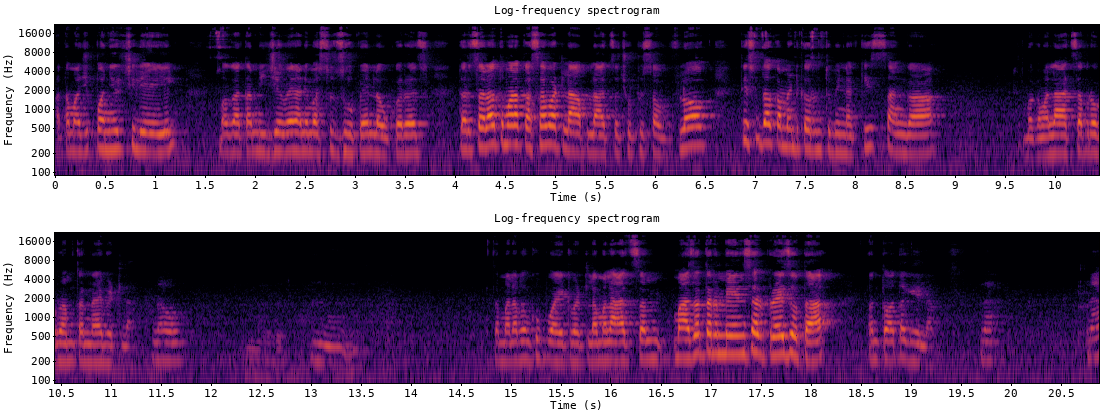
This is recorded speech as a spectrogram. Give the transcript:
आता माझी पनीर चिली येईल. मग आता मी जेवेन आणि मस्त झोपेन लवकरच. तर चला तुम्हाला कसा वाटला आपला आजचा छोटूसा व्लॉग ते सुद्धा कमेंट करून तुम्ही नक्कीच सांगा. बघा मला आजचा प्रोग्राम तर नाही भेटला. ना हो. हम्म. तर मला पण खूप वाईट वाटलं. मला आजचा माझा तर मेन सरप्राईज होता पण तो आता गेला. ना? ना?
